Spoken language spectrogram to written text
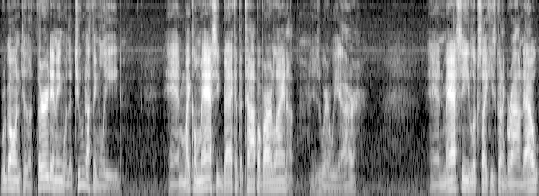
we're going to the third inning with a 2 nothing lead. And Michael Massey back at the top of our lineup is where we are. And Massey looks like he's going to ground out,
